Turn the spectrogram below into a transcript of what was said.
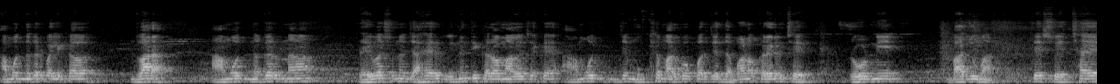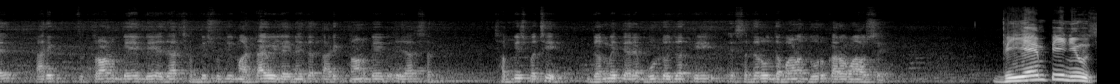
આમોદ નગરપાલિકા દ્વારા આમોદ નગરના રહેવાસીઓને જાહેર વિનંતી કરવામાં આવે છે કે આમોદ જે મુખ્ય માર્ગો પર જે દબાણો કરેલ છે રોડની બાજુમાં, તે સ્વેચ્છાએ તારીખ ત્રણ બે બે હજાર છવ્વીસ સુધીમાં હટાવી લઈને તો તારીખ ત્રણ બે બે હજાર છવ્વીસ પછી ગમે ત્યારે બુલડોઝરથી એ સદરુ દબાણો દૂર કરવામાં આવશે. VMP news,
